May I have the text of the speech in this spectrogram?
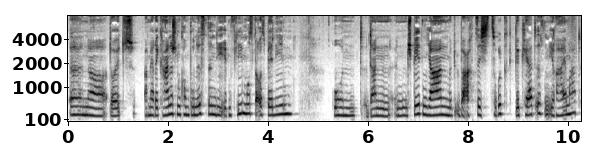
Äh, einer deutsch-amerikanischen Komponistin, die eben fliehen musste aus Berlin und dann in späten Jahren mit über 80 zurückgekehrt ist in ihre Heimat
